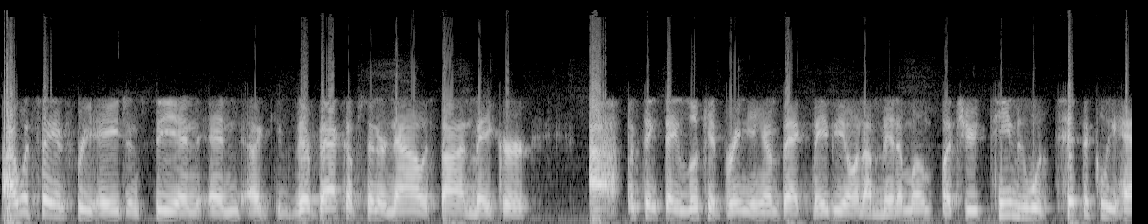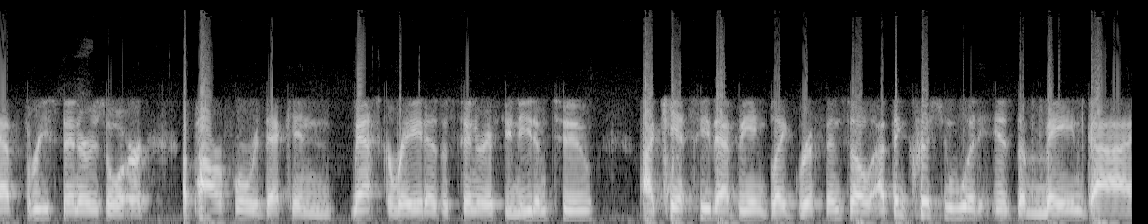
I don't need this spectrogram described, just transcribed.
I would say in free agency, and and uh, their backup center now is Thon Maker. I would think they look at bringing him back maybe on a minimum, but your teams will typically have three centers or a power forward that can masquerade as a center if you need him to. I can't see that being Blake Griffin. So I think Christian Wood is the main guy,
